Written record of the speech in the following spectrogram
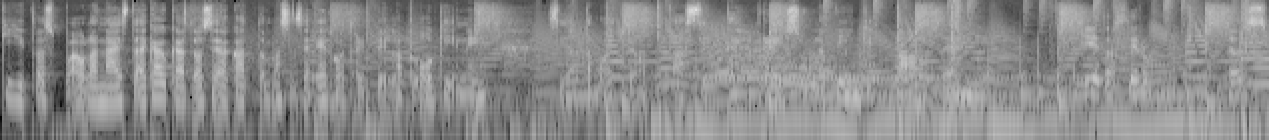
Kiitos Paula näistä ja käykää tosiaan katsomassa se Ekotripillä blogi, niin sieltä voitte ottaa sitten reissulle vinkit talteen. Kiitos Siru. Kiitos.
